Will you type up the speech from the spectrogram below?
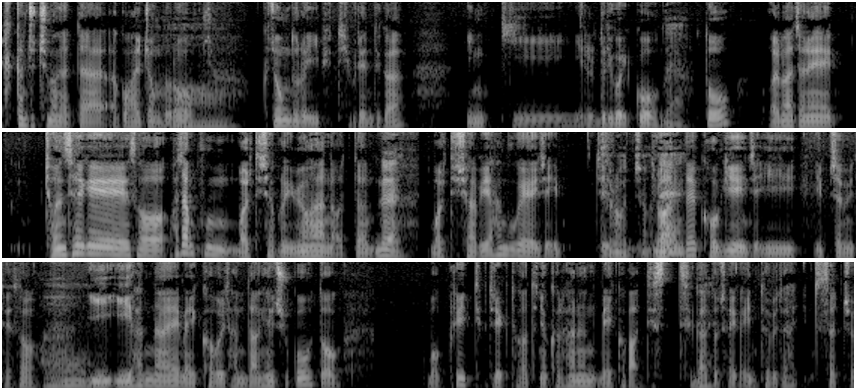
약간 주춤하겠다고 할 정도로 아. 그 정도로 이 뷰티 브랜드가 인기를 누리고 있고 네. 또 얼마 전에 전 세계에서 화장품 multi shop으로 유명한 어떤 네. multi shop이 한국에 이제 들어왔죠. 들어왔는데 네. 거기에 이제 이 입점이 돼서 이 리안나의 메이크업을 담당해주고 또 뭐 creative director 같은 역할을 하는 메이크업 아티스트가 네. 또 저희가 인터뷰도 했었죠.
